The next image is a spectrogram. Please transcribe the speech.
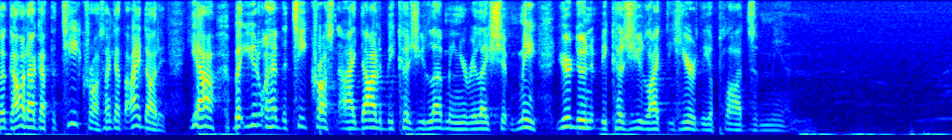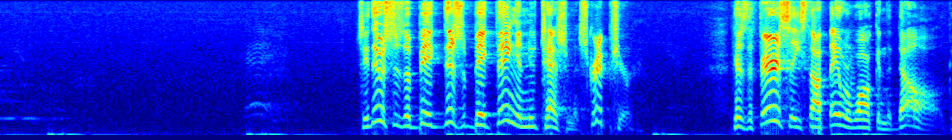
But God, I got the T cross, I got the I dotted. Yeah, but you don't have the T cross and I dotted because you love me in your relationship with me. You're doing it because you like to hear the applause of men. See, this is a big this is a big thing in New Testament scripture. Because the Pharisees thought they were walking the dog.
